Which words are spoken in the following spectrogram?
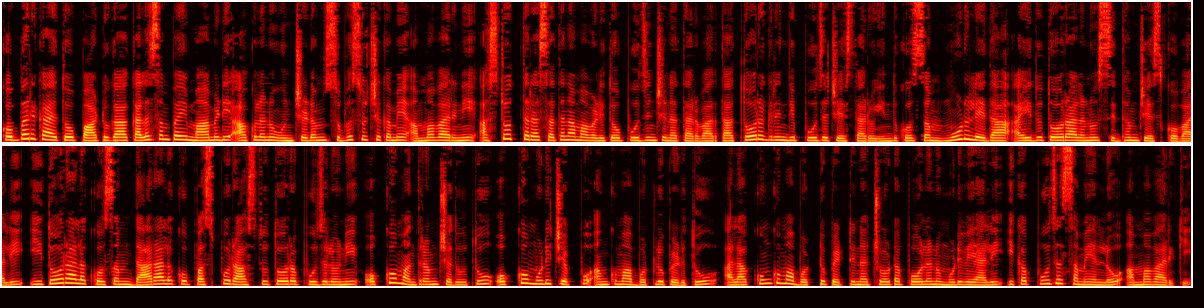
కొబ్బరికాయతో పాటుగా కలసంపై మామిడి ఆకులను ఉంచడం శుభసూచకమే అమ్మవారిని అష్టోత్తర శతనామవళితో పూజించిన తర్వాత తోరగ్రింది పూజ చేస్తారు. ఇందుకోసం మూడు లేదా ఐదు తోరాలను సిద్ధం చేసుకోవాలి. ఈ తోరాల కోసం దారాలకు పసుపు రాస్తూ తోర పూజలోని ఒక్కో మంత్రం చదువుతూ ఒక్కో ముడి చెప్పు అంకుమ బొట్లు పెడుతూ అలా కుంకుమ బొట్టు పెట్టిన చోట పోలను ముడివేయాలి. ఇక పూజ సమయంలో అమ్మవారికి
